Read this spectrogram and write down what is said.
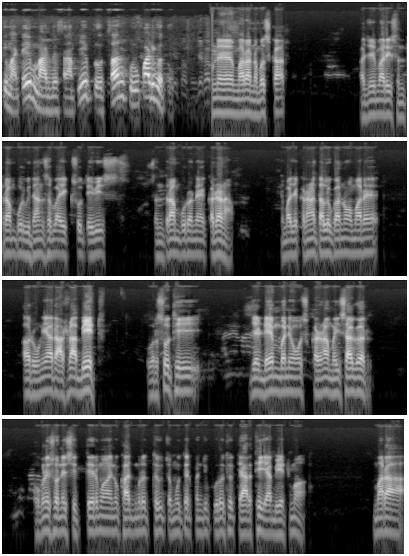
તે માટે માર્ગદર્શન આપી પ્રોત્સાહન પૂરું પાડ્યું હતું. અને મારા નમસ્કાર. આજે મારી સંતરામપુર વિધાનસભા એકસો ત્રેવીસ, સંતરામપુર અને કડાણા, એમાં જે કડાણા તાલુકાનો અમારે અરુણિયા રાઠડા બેટ વર્ષોથી જે ડેમ બન્યો, કડાણા મહીસાગર ઓગણીસો ને સિત્તેરમાં એનું ખાતમુહૂર્ત થયું, ચમોતેર પંચી પૂરો થયું. ત્યારથી આ બેટમાં મારા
